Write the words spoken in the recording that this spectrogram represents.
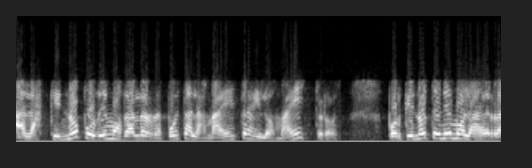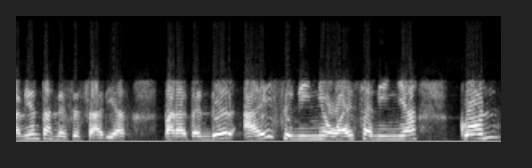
a las que no podemos darle respuesta a las maestras y los maestros, porque no tenemos las herramientas necesarias para atender a ese niño o a esa niña con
